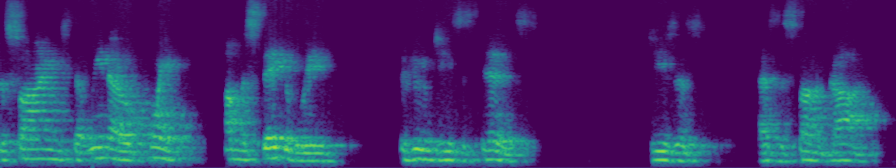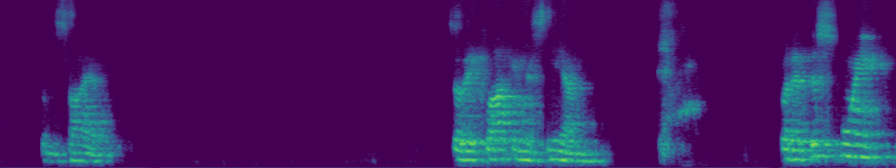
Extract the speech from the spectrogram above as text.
The signs that we know point unmistakably to who Jesus is Jesus as the Son of God, the Messiah. So they flock in to see him. But at this point,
